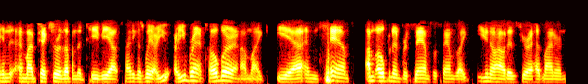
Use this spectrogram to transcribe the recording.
and, and my picture was up on the TV outside. He goes, "Wait, are you are you Brandt Tobler?" And I'm like, "Yeah." And Sam, I'm opening for Sam, so Sam's like, "You know how it is if you're a headliner and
